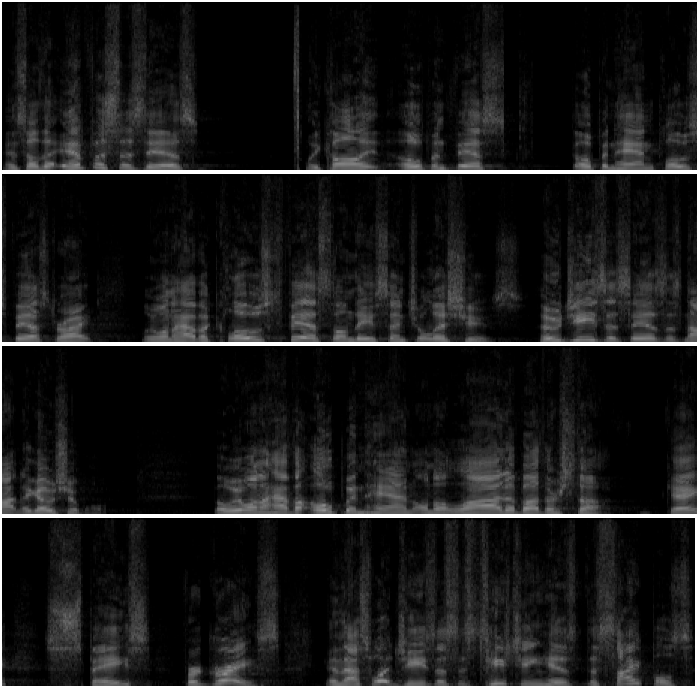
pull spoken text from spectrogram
And so the emphasis is we call it open fist, open hand, closed fist, right? We want to have a closed fist on the essential issues. Who Jesus is is not negotiable. But we want to have an open hand on a lot of other stuff, okay? Space for grace. And that's what Jesus is teaching his disciples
